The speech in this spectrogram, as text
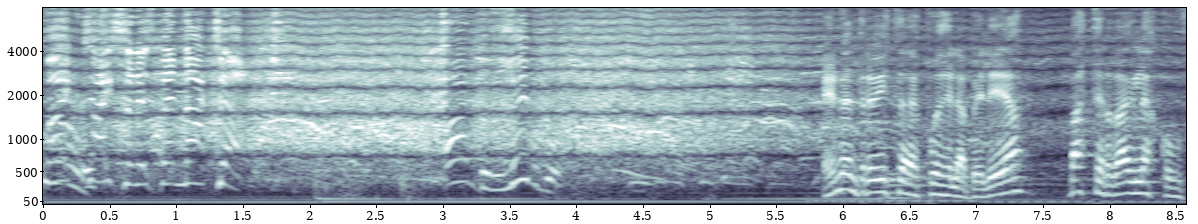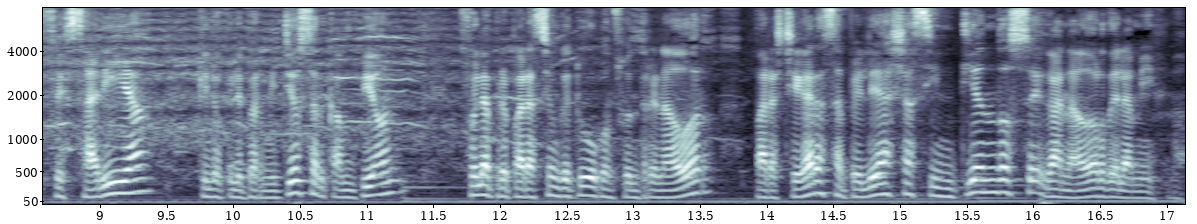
Mike Tyson has been knocked out. En una entrevista después de la pelea, Buster Douglas confesaría que lo que le permitió ser campeón fue la preparación que tuvo con su entrenador para llegar a esa pelea ya sintiéndose ganador de la misma.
